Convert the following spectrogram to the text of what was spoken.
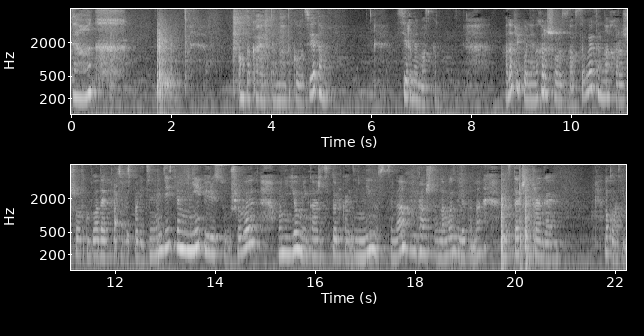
Так. Вот такая вот она такого цвета. Серная маска. Она прикольная, она хорошо рассасывает, она хорошо так, обладает противовоспалительным действием, не пересушивает. У нее, мне кажется, только один минус – цена, потому что, на мой взгляд, она достаточно дорогая. Ну, классно.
